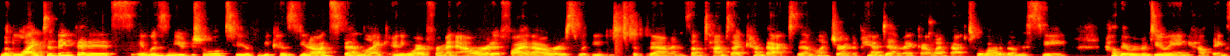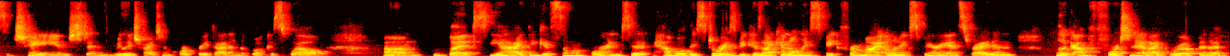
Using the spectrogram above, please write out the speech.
would like to think that it's it was mutual too, because you know I'd spend like anywhere from an hour to five hours with each of them, and sometimes I'd come back to them. Like during the pandemic, I went back to a lot of them to see how they were doing, how things had changed, and really tried to incorporate that in the book as well. Um, but yeah, I think it's so important to have all these stories because I can only speak from my own experience, right? And look, I'm fortunate. I grew up in a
